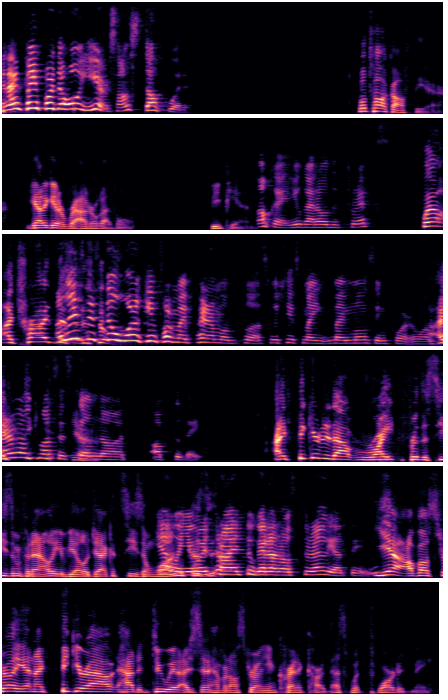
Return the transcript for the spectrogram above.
And I pay for the whole year, so I'm stuck with it. We'll talk off the air. You got to get a router level VPN. Okay, you got all the tricks. Well, I tried At least it's so- still working for my Paramount Plus, which is my my most important one. Paramount Plus is still yeah. not up to date. I figured it out right for the season finale of Yellow Jacket season Yeah, one. Yeah, when you were it- trying to get an Australia thing. yeah, of Australia, and I figure out how to do it. I just didn't have an Australian credit card. That's what thwarted me.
